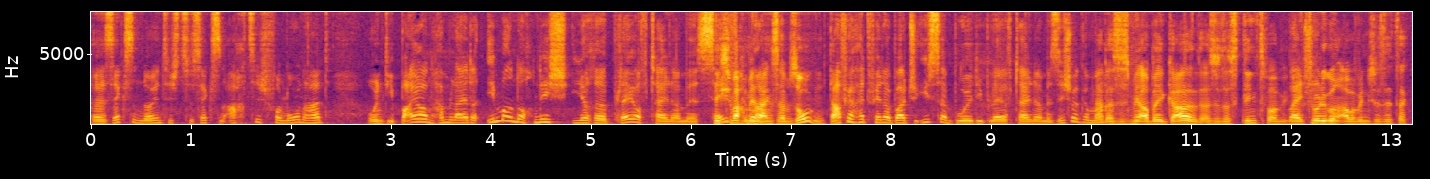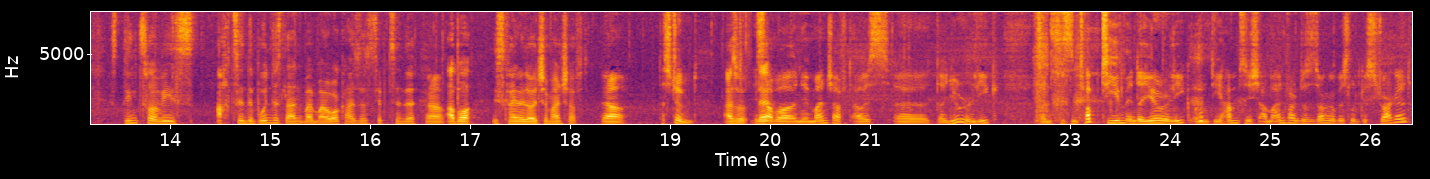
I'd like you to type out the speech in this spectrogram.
äh, 96 zu 86 verloren hat. Und die Bayern haben leider immer noch nicht ihre Playoff-Teilnahme safe Ich mache mir gemacht. langsam Sorgen. Dafür hat Fenerbahce Istanbul die Playoff-Teilnahme sicher Ja, gemacht. das ist mir aber egal. Also das klingt zwar, wie, Weil Entschuldigung, aber wenn ich das jetzt sage, es klingt zwar wie das 18. Bundesland, weil Mallorca ist das 17., Ja. aber ist keine deutsche Mannschaft. ja, das stimmt. Also Ist ne, aber eine Mannschaft aus äh, der Euroleague. Und es ist ein Top-Team in der Euroleague. Und die haben sich am Anfang der Saison ein bisschen gestruggelt.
